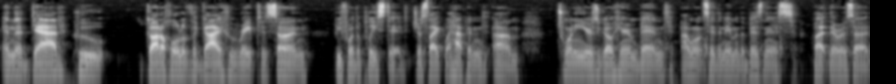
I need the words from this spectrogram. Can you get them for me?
and the dad who got a hold of the guy who raped his son before the police did, just like what happened um, 20 years ago here in Bend. I won't say the name of the business, but there was a,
